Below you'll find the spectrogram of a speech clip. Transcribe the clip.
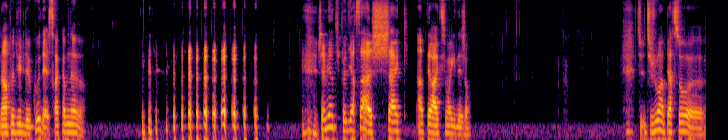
Mais un peu d'huile de coude et elle sera comme neuve. J'aime bien, tu peux dire ça à chaque interaction avec des gens. Tu, joues un perso. euh,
